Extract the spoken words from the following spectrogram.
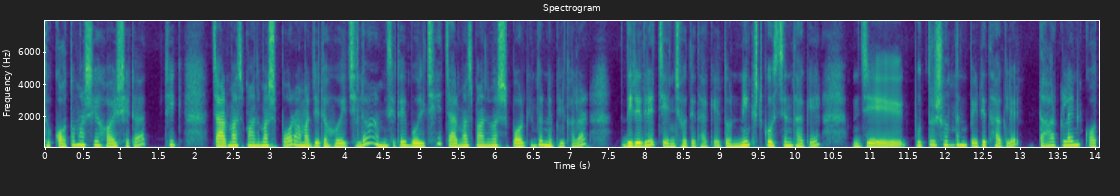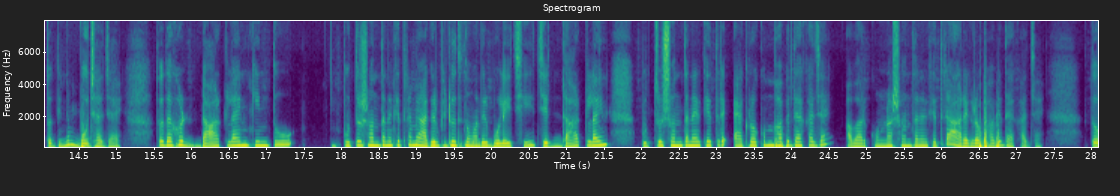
তো কত মাসে হয় সেটা ঠিক চার মাস, পাঁচ মাস পর আমার যেটা হয়েছিল, আমি সেটাই বলছি, চার মাস, পাঁচ মাস পর কিন্তু নিপিল কালার ধীরে ধীরে চেঞ্জ হতে থাকে। তো নেক্সট কোশ্চেন থাকে যে, পুত্র সন্তান পেটে থাকলে ডার্ক লাইন কতদিনে বোঝা যায়? তো দেখো ডার্ক লাইন কিন্তু পুত্র সন্তানের ক্ষেত্রে আমি আগের ভিডিওতে তোমাদের বলেছি যে ডার্ক লাইন পুত্র সন্তানের ক্ষেত্রে একরকমভাবে দেখা যায়, আবার কন্যা সন্তানের ক্ষেত্রে আরেক রকমভাবে দেখা যায়। তো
